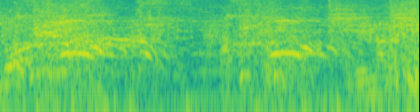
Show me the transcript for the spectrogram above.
しろ。俺なら。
